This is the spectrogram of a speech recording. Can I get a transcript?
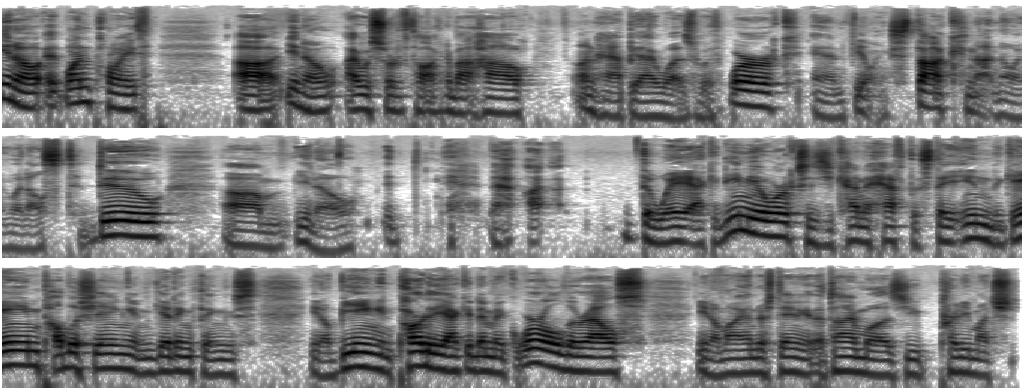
you know, at one point, uh, you know, I was sort of talking about how unhappy I was with work and feeling stuck, not knowing what else to do. Um, you know, it, I, the way academia works is you kind of have to stay in the game, publishing and getting things, you know, being in part of the academic world, or else you know, my understanding at the time was you pretty much,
